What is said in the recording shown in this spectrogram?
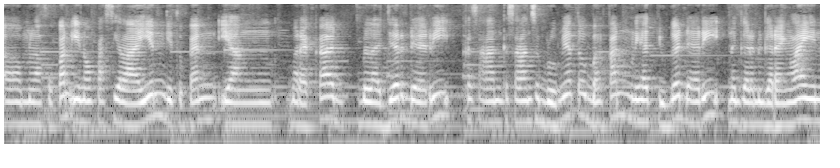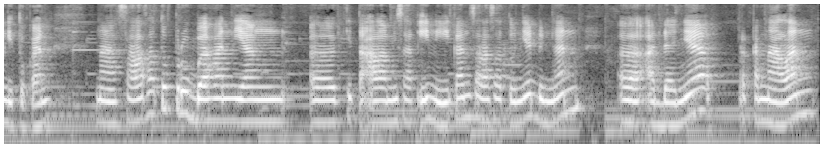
uh, melakukan inovasi lain gitu kan yang mereka belajar dari kesalahan-kesalahan sebelumnya atau bahkan melihat juga dari negara-negara yang lain gitu kan. Nah salah satu perubahan yang uh, kita alami saat ini kan salah satunya dengan uh, adanya perkenalan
